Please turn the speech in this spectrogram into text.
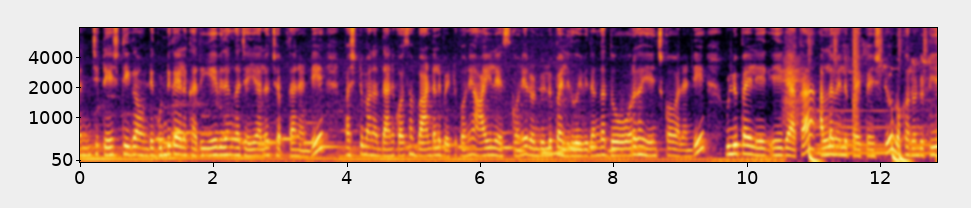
మంచి టేస్టీగా ఉండే గుండెకాయల కర్రీ ఏ విధంగా చేయాలో చెప్తానండి. ఫస్ట్ మనం దానికోసం బాండలు పెట్టుకొని ఆయిల్ వేసుకొని రెండు ఉల్లిపాయలు ఇదిగో ఈ విధంగా దూరగా వేయించుకోవాలండి. ఉల్లిపాయలు వేగాక అల్లం వెల్లిపాయ పేస్ట్ ఒక రెండు టీ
